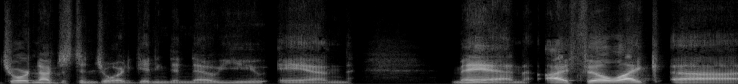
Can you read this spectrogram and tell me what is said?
Jordan, I've just enjoyed getting to know you. And man, I feel like, uh,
